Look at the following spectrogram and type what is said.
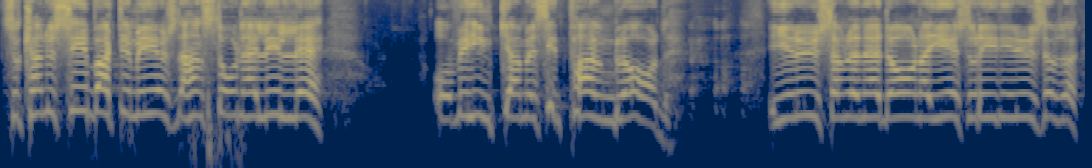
så kan du se Bartimeus när han står den här lille och vinkar med sitt palmblad i Jerusalem den här dagen när Jesus rider i Jerusalem. Så,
